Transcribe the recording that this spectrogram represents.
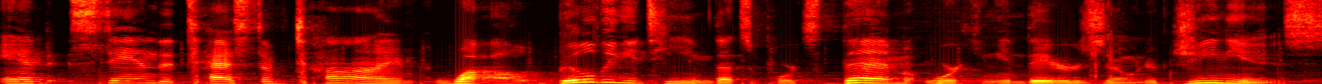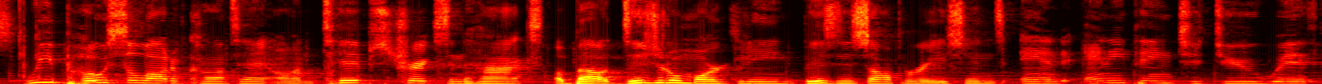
and stand the test of time while building a team that supports them working in their zone of genius. We post a lot of content on tips, tricks, and hacks about digital marketing, business operations, and anything to do with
